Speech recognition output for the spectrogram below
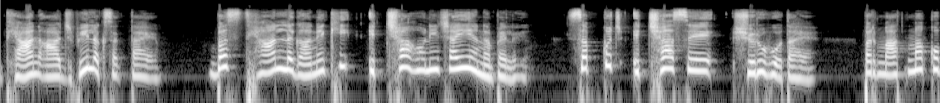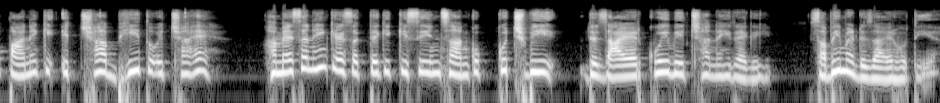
ध्यान आज भी लग सकता है। बस ध्यान लगाने की इच्छा होनी चाहिए ना पहले। सब कुछ इच्छा से शुरू होता है। परमात्मा को पाने की इच्छा भी तो इच्छा है। हम ऐसा नहीं कह सकते कि किसी इंसान को कुछ भी डिज़ायर कोई भी इच्छा नहीं रह गई। सभी में डिज़ायर होती है।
